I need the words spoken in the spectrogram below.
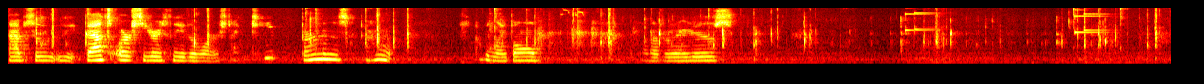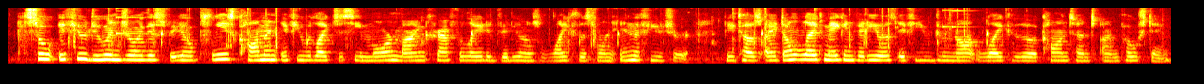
absolutely, that's are seriously the worst. I keep burning this out. Stupid light bulb. Whatever it is. So if you do enjoy this video, please comment if you would like to see more Minecraft related videos like this one in the future. Because I don't like making videos if you do not like the content I'm posting.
